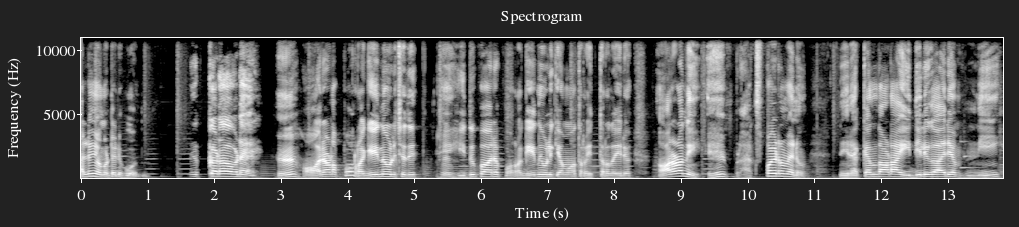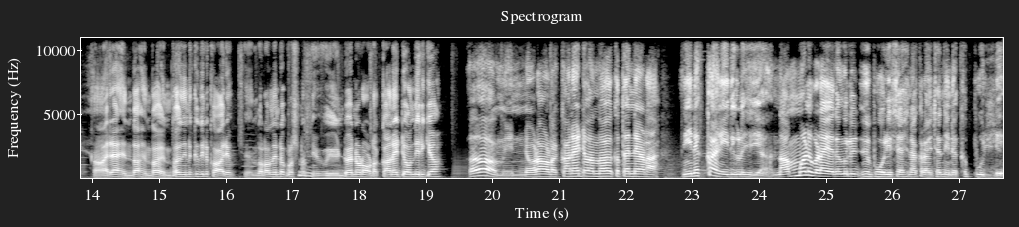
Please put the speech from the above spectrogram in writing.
അല്ലെങ്കിൽ അങ്ങോട്ടേലും പോകും നിക്കടോ അവിടെ. ആരാട പുറകീന്ന് വിളിച്ചത്? ഏ ഇതിപ്പോ ആരാ പുറകീന്ന് വിളിക്കാൻ മാത്രം ഇത്ര ധൈര്യം? ആരാടാ നീ? ഏ ബ്ലാക്ക് സ്പൈഡർമാനോ നിനക്കെന്താടാ ഇതിൽ കാര്യം? നീ ആരാ? എന്താ എന്താ എന്താ നിനക്ക് ഇതിൽ കാര്യം? എന്താടാ നിന്റെ പ്രശ്നം? നീ വീണ്ടും എന്നോട് ഉടക്കാനായിട്ട് വന്നിരിക്കാ? ആ നിന്നോട് അടക്കാനായിട്ട് വന്നതൊക്കെ തന്നെയാടാ. നിനക്ക് അനീതികൾ ചെയ്യാ. നമ്മളിവിടെ ഏതെങ്കിലും പോലീസ് സ്റ്റേഷൻ ആക്രമിച്ചാൽ നിനക്ക് പുല്ല്.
